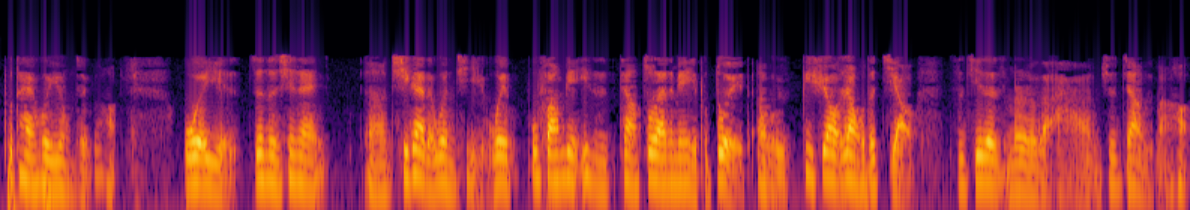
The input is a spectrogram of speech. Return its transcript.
不太会用这个哈，我也真的现在呃膝盖的问题，我也不方便一直这样坐在那边也不对的，呃，我必须要让我的脚直接的什么的啊，就是这样子嘛哈。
